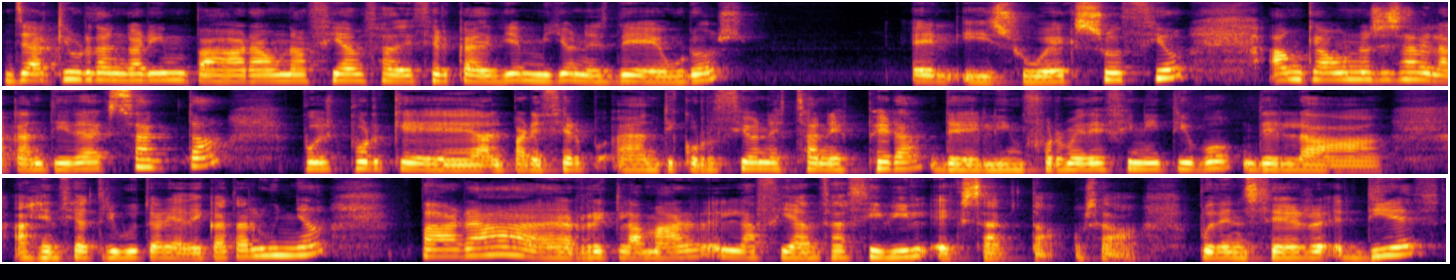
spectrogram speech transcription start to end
ya que Urdangarín pagará una fianza de cerca de 10 millones de euros él y su ex socio, aunque aún no se sabe la cantidad exacta, pues porque al parecer Anticorrupción está en espera del informe definitivo de la Agencia Tributaria de Cataluña para reclamar la fianza civil exacta. O sea, pueden ser 10,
